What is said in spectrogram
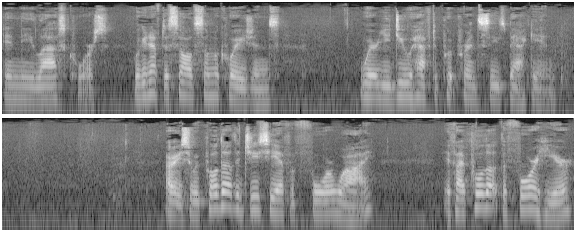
in the last course. We're going to have to solve some equations where you do have to put parentheses back in. All right, so we pulled out the GCF of 4y. If I pulled out the 4 here,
